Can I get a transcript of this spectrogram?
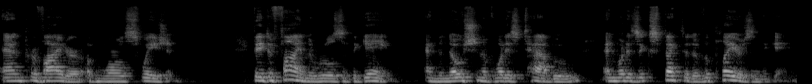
and provider of moral suasion. They define the rules of the game and the notion of what is taboo and what is expected of the players in the game.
